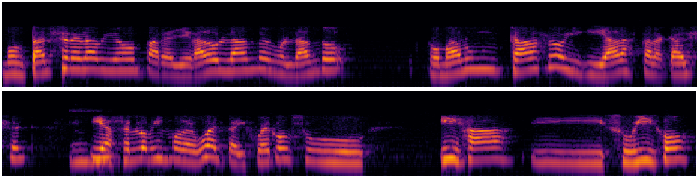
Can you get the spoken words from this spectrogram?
montarse en el avión para llegar a Orlando, en Orlando tomar un carro y guiar hasta la cárcel y hacer lo mismo de vuelta. Y fue con su hija y su hijo.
